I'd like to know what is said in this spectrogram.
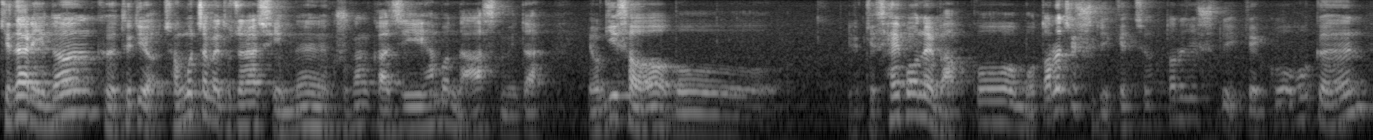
기다리던 그 드디어 정고점에 도전할 수 있는 구간까지 한번 나왔습니다. 여기서 뭐 이렇게 세 번을 맞고 뭐 떨어질 수도 있겠죠. 떨어질 수도 있겠고 혹은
